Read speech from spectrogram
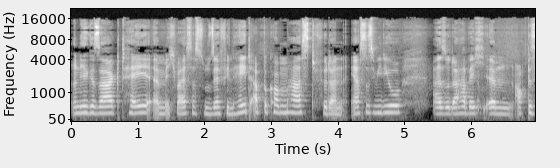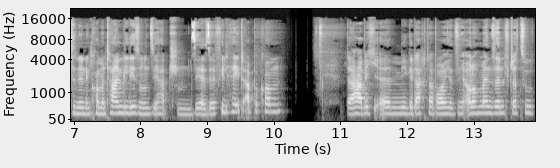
und ihr gesagt, hey, ähm, ich weiß, dass du sehr viel Hate abbekommen hast für dein erstes Video. Also da habe ich ähm, auch ein bisschen in den Kommentaren gelesen und sie hat schon sehr, sehr viel Hate abbekommen. Da habe ich äh, mir gedacht, da brauche ich jetzt nicht auch noch meinen Senf dazu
